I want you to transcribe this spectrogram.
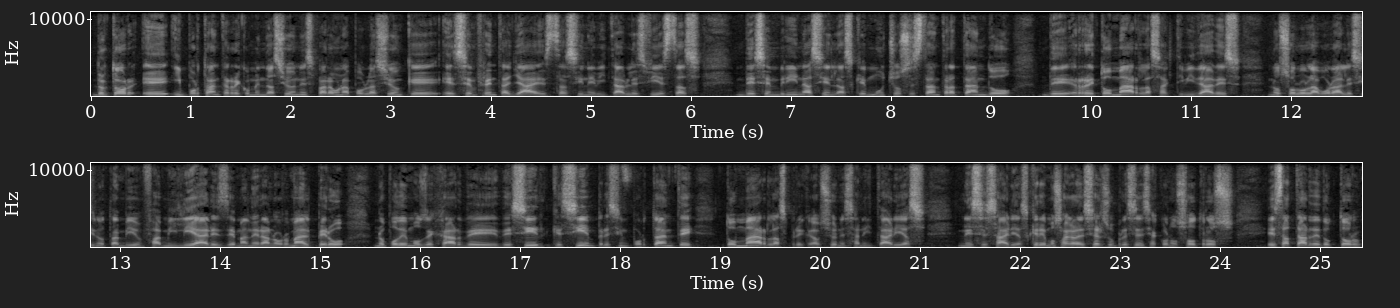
Doctor, eh, importantes recomendaciones para una población que eh, se enfrenta ya a estas inevitables fiestas decembrinas y en las que muchos están tratando de retomar las actividades no solo laborales sino también familiares de manera normal, pero no podemos dejar de decir que siempre es importante tomar las precauciones sanitarias necesarias. Queremos agradecer su presencia con nosotros esta tarde, doctor.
